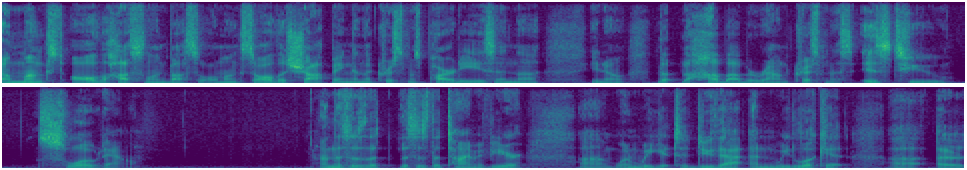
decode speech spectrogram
amongst all the hustle and bustle, amongst all the shopping and the Christmas parties and the, you know, the, the hubbub around Christmas, is to slow down. And this is the this is the time of year um, when we get to do that and we look at uh, a,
